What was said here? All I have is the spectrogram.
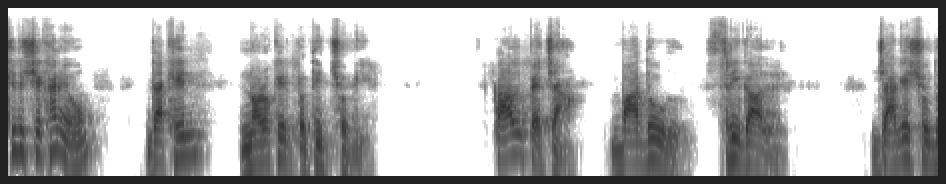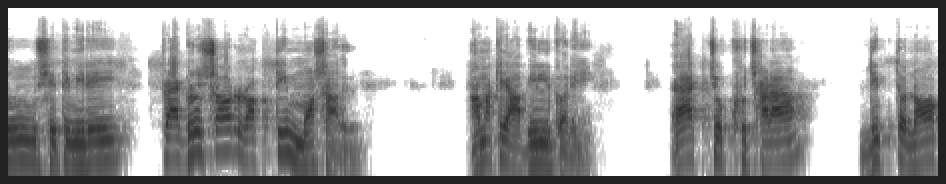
কিন্তু সেখানেও দেখেন নরকের প্রতিচ্ছবি। কাল পেঁচা বাদুর শ্রীগাল, জাগে শুধু সেতিমিরে প্রাগ্রসর রক্তিম মশাল, আমাকে আবিল করে। এক চক্ষু ছাড়া দীপ্ত নখ,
